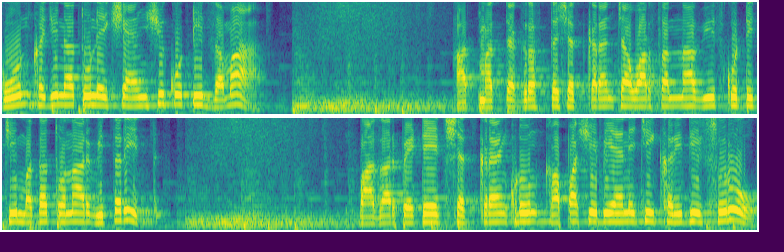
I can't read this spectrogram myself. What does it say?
गुण खजिन्यातून एकशे ऐंशी कोटी जमा. आत्महत्याग्रस्त शेतकऱ्यांच्या वारसांना वीस कोटीची मदत होणार वितरित. बाजारपेठेत शेतकऱ्यांकडून कपाशी बियाण्याची खरेदी सुरू.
